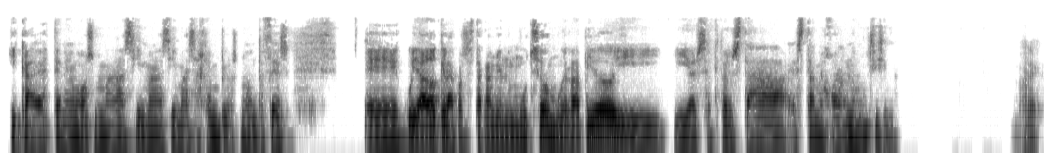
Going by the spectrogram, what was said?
y cada vez tenemos más y más y más ejemplos, ¿no? Entonces, eh, cuidado que la cosa está cambiando mucho, muy rápido y, el sector está, está mejorando muchísimo. Vale.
